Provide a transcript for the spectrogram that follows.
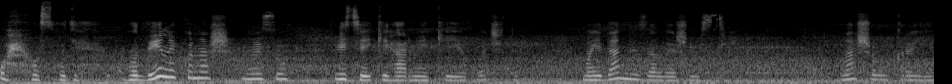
Ой, господі, годинник наш внизу. Дивіться, який гарний Київ, бачите? Майдан Незалежності. Наша Україна.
